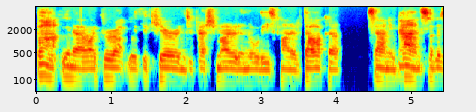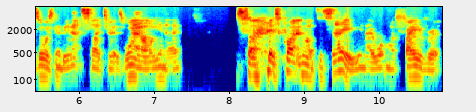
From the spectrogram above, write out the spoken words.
but you know, I grew up with The Cure and Depeche Mode and all these kind of darker sounding bands, so there's always going to be that side to it as well, you know. So it's quite hard to say, you know, what my favorite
